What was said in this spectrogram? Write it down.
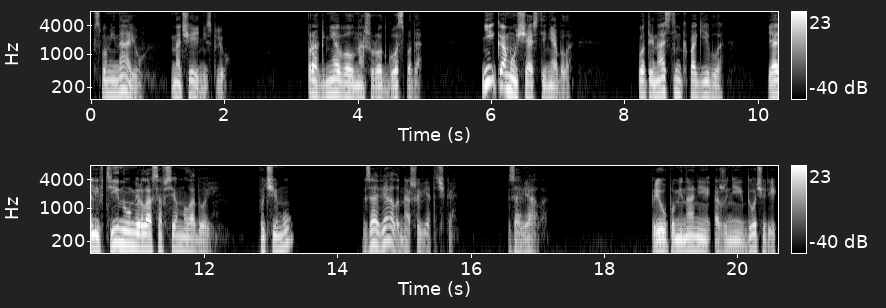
вспоминаю, ночей не сплю. Прогневал наш род Господа. Никому счастья не было. Вот и Настенька погибла, и Алевтина умерла совсем молодой. Почему? Завяла наша веточка. Завяла. При упоминании о жене и дочери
